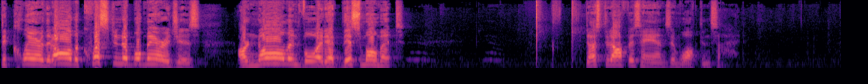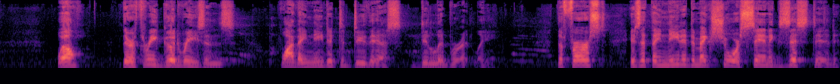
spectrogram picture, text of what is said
declare that all the questionable marriages are null and void at this moment, dusted off his hands, and walked inside. Well, there are three good reasons why they needed to do this deliberately. The first is that they needed to make sure sin existed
